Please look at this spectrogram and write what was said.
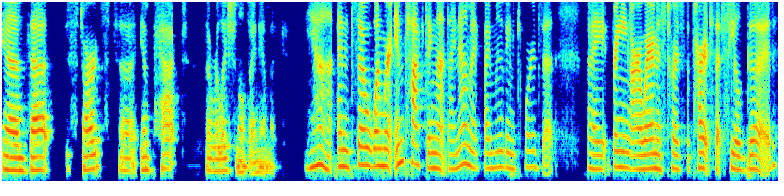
And that starts to impact the relational dynamic. Yeah. And so when we're impacting that dynamic by moving towards it, by bringing our awareness towards the parts that feel good,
